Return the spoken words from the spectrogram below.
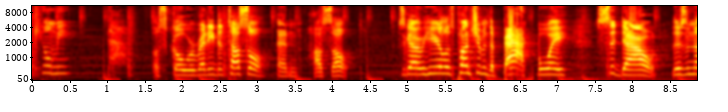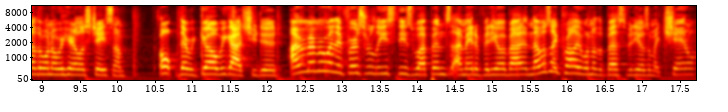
kill me. Let's go. We're ready to tussle and hustle. This guy over here, let's punch him in the back, boy. Sit down. There's another one over here. Let's chase him. Oh, there we go. We got you, dude. I remember when they first released these weapons, I made a video about it, and that was like probably one of the best videos on my channel.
